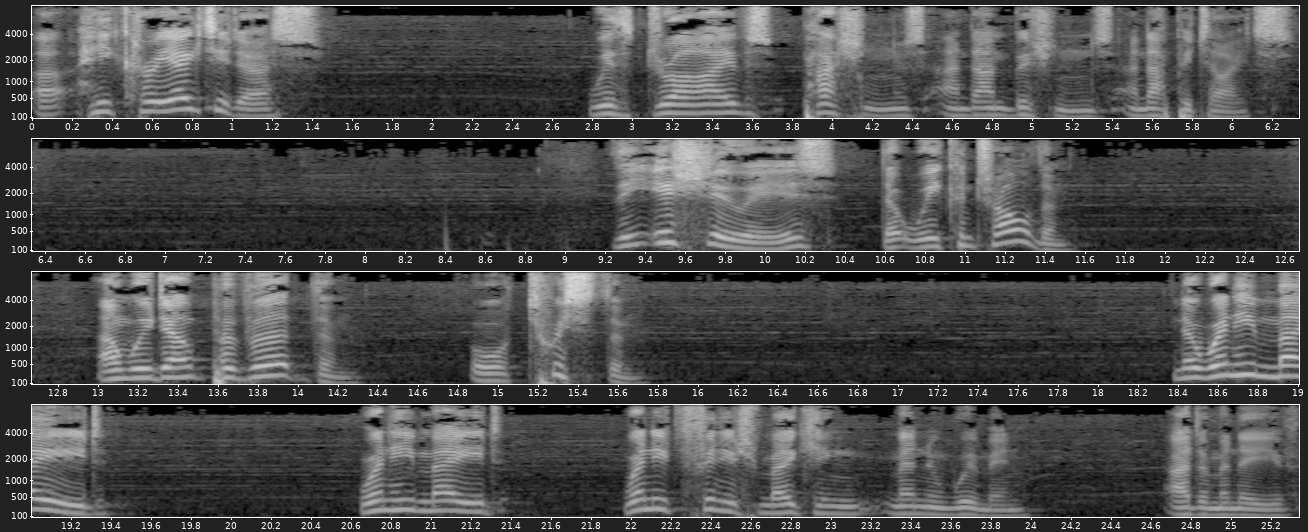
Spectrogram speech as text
Uh, he created us with drives, passions, and ambitions and appetites. The issue is that we control them and we don't pervert them or twist them. You know, when he made, when he made, when he'd finished making men and women, Adam and Eve,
